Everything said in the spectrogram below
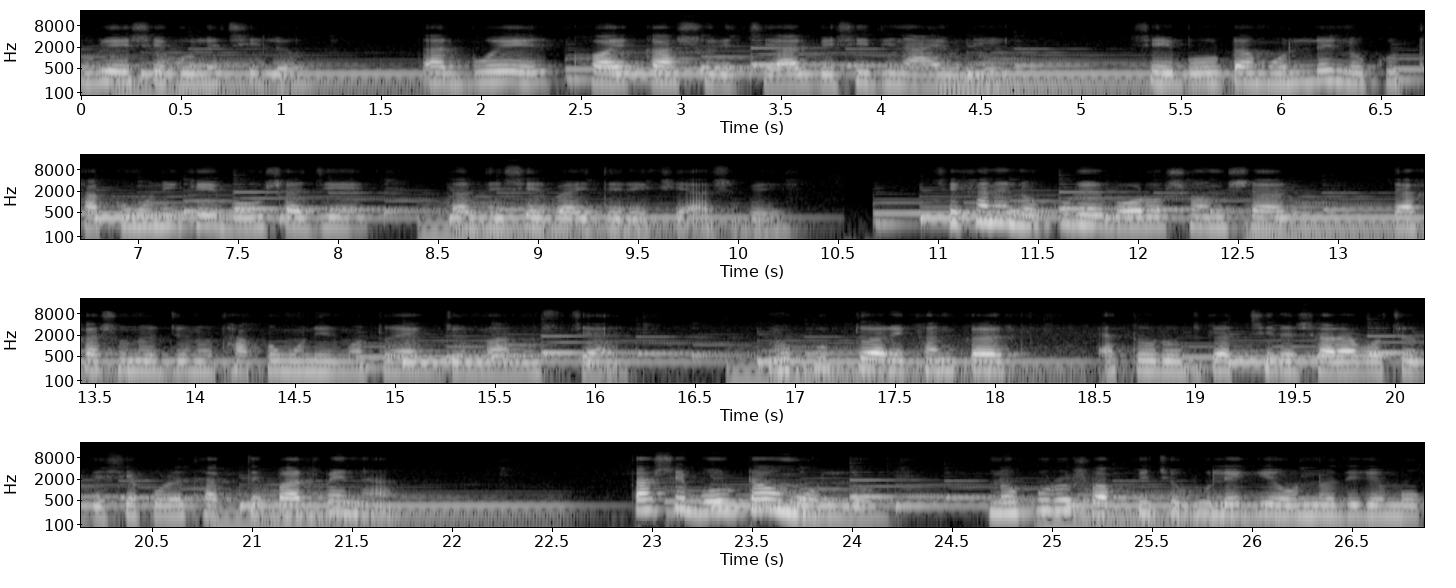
ঘুরে এসে বলেছিল তার বউয়ের ক্ষয় কাশ হয়েছে আর বেশি দিন আয়ু নেই। সেই বউটা মরলে নকুর ঠাকুমণিকেই বউ সাজিয়ে তার দেশের বাড়িতে রেখে আসবে। সেখানে নকুরের বড় সংসার, দেখাশোনার জন্য ঠাকুমণির মতো একজন মানুষ চায় নকুর তো আর এখানকার এত রোজগার ছেড়ে সারা বছর দেশে পড়ে থাকতে পারবে না। তা সে বউটাও মরল। নকুরও সব কিছু ভুলে গিয়ে অন্যদিকে মুখ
